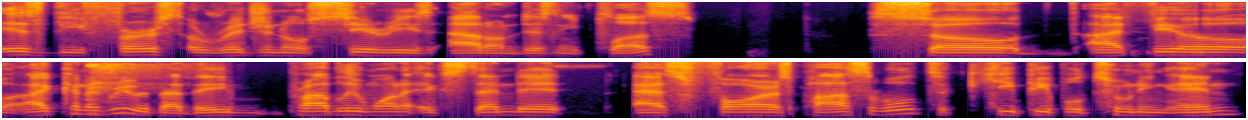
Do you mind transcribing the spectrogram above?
is the first original series out on Disney Plus. So I feel I can agree with that. They probably want to extend it as far as possible to keep people tuning in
